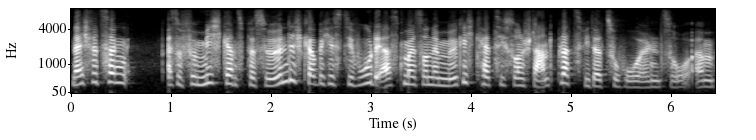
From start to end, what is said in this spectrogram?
Na, ich würde sagen, also für mich ganz persönlich, glaube ich, ist die Wut erstmal so eine Möglichkeit, sich so einen Standplatz wiederzuholen. So, ähm,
